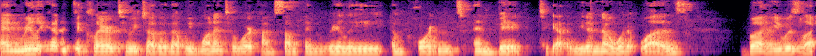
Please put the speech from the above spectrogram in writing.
and really kind of declared to each other that we wanted to work on something really important and big together. We didn't know what it was, but he was like,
